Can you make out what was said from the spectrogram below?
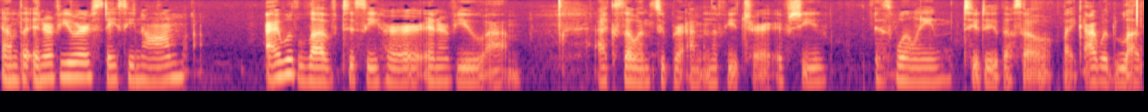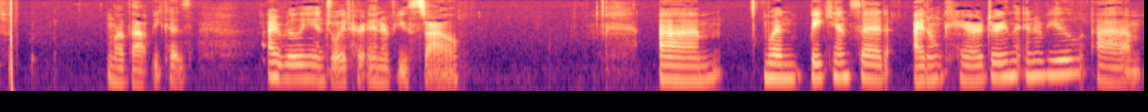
And the interviewer, Stacy Nam, I would love to see her interview um, EXO and Super M in the future if she is willing to do this. So, like, I would love, love that because I really enjoyed her interview style. Um, when Baekhyun said, I don't care during the interview, um,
